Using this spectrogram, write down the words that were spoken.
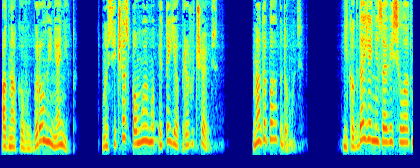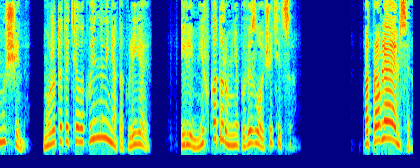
однако выбора у меня нет. Но сейчас, по-моему, это я приручаюсь. Надо бы обдумать. Никогда я не зависела от мужчины. Может, это тело Квин на меня так влияет? Или мир, в котором мне повезло очутиться? «Отправляемся!»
